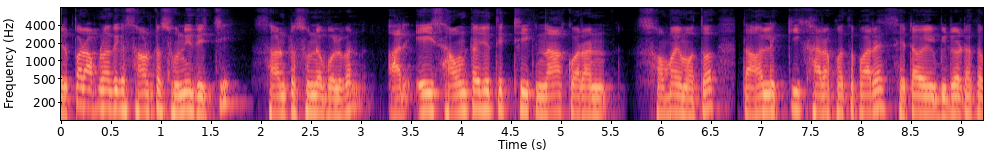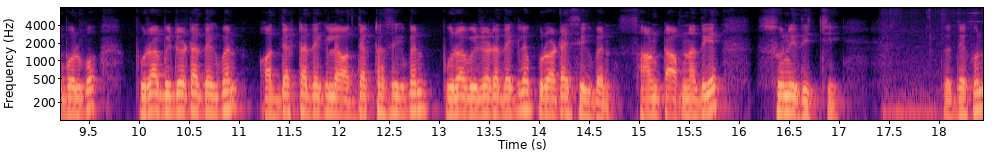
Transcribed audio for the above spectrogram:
এরপর আপনাদেরকে সাউন্ডটা শুনিয়ে দিচ্ছি। সাউন্ডটা শুনে বলবেন। আর এই সাউন্ডটা যদি ঠিক না করান সময় মতো, তাহলে কি খারাপ হতে পারে সেটাও এই ভিডিওটাতে বলব। পুরো ভিডিওটা দেখবেন, অর্ধেকটা দেখলে অর্ধেকটা শিখবেন, পুরো ভিডিওটা দেখলে পুরোটাই শিখবেন। সাউন্ডটা আপনাদেরকে শুনিয়ে দিচ্ছি। তো দেখুন।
